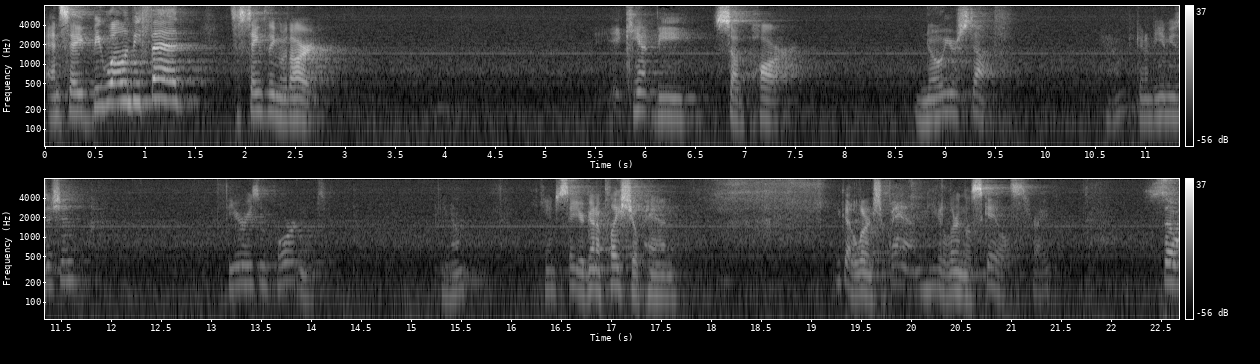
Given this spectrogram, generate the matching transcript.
and say, be well and be fed. It's the same thing with art. It can't be subpar. Know your stuff. You know, if you're going to be a musician, theory is important. You know, you can't just say you're going to play Chopin. You got to learn Chopin. You got to learn those scales, right? So,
